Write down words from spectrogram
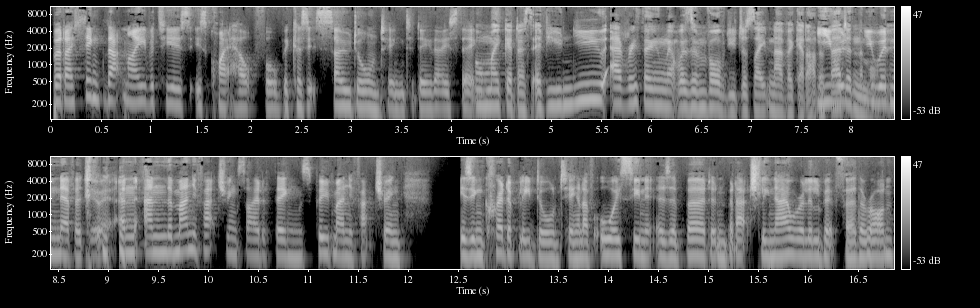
but i think that naivety is is quite helpful because it's so daunting to do those things Oh my goodness! If you knew everything that was involved, you just like never get out of you bed would, in the morning. you would never do it and and the manufacturing side of things food manufacturing is incredibly daunting and i've always seen it as a burden but actually now we're a little bit further on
